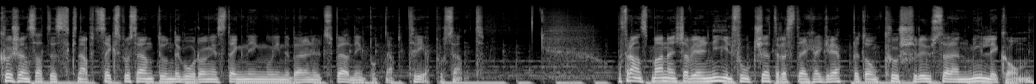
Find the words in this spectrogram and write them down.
Kursen sattes knappt 6% under gårdagens stängning och innebär en utspädning på knappt 3 och fransmannen Xavier Niel fortsätter att stärka greppet om kursrusaren Millicom.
